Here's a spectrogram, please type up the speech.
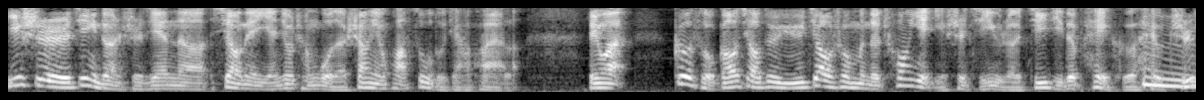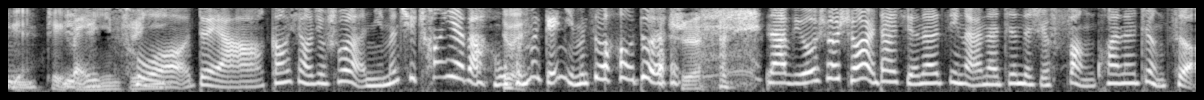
一是近一段时间呢，校内研究成果的商业化速度加快了；另外。各所高校对于教授们的创业也是给予了积极的配合，还有支援，这是原因之一。没错，对啊，高校就说了，你们去创业吧，我们给你们做后盾。是。那比如说首尔大学呢，近来呢真的是放宽了政策，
